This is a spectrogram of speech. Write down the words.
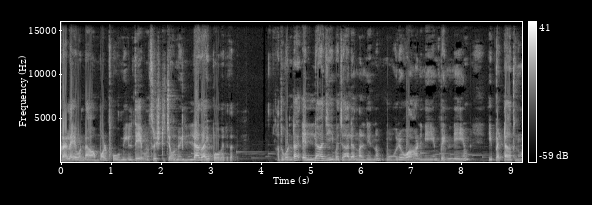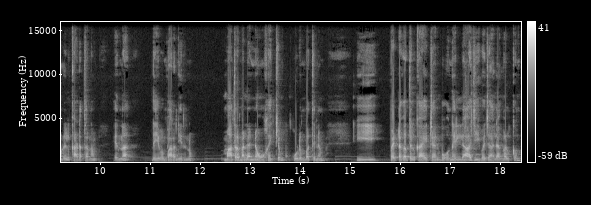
പ്രളയം ഉണ്ടാകുമ്പോൾ ഭൂമിയിൽ ദൈവം സൃഷ്ടിച്ച ഒന്നും ഇല്ലാതായി പോകരുത് അതുകൊണ്ട് എല്ലാ ജീവജാലങ്ങളിൽ നിന്നും ഓരോ ആണിനെയും പെണ്ണിനെയും ഈ പെട്ടകത്തിനുള്ളിൽ കടത്തണം എന്ന് ദൈവം പറഞ്ഞിരുന്നു. മാത്രമല്ല നോഹയ്ക്കും കുടുംബത്തിനും ഈ പെട്ടകത്തിൽ കയറ്റാൻ പോകുന്ന എല്ലാ ജീവജാലങ്ങൾക്കും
